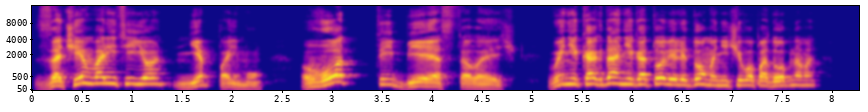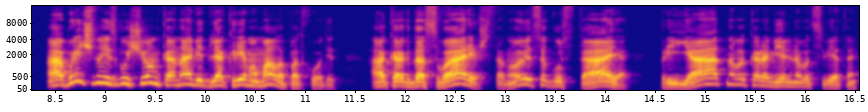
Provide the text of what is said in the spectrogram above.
Зачем варить ее – не пойму. Вот ты бестолочь. Вы никогда не готовили дома ничего подобного? Обычная сгущенка, она ведь для крема мало подходит. А когда сваришь, становится густая, приятного карамельного цвета.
